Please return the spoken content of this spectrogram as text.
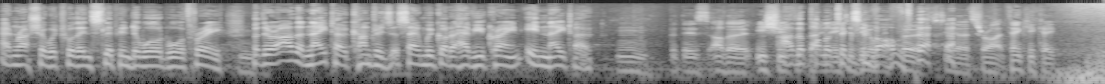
and Russia, which will then slip into World War III. Mm. But there are other NATO countries that are saying we've got to have Ukraine in NATO. Mm. But there's other issues other politics involved. yeah, that's right. Thank you, Keith.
